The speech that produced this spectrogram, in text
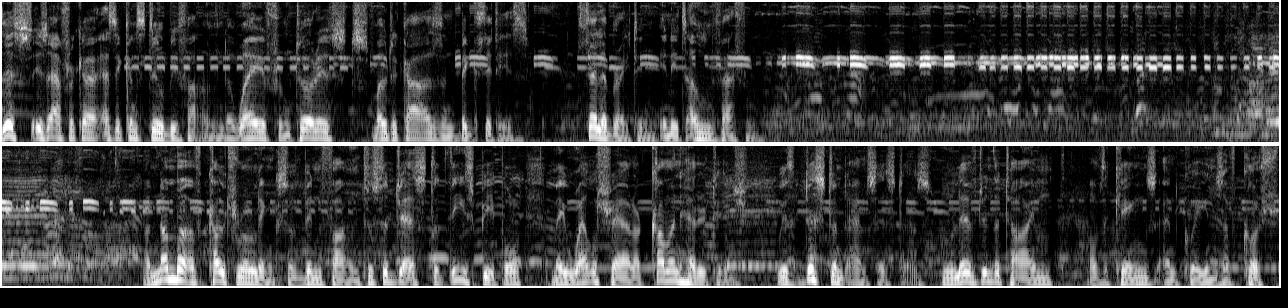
This is Africa as it can still be found, away from tourists, motor cars and big cities, celebrating in its own fashion. A number of cultural links have been found to suggest that these people may well share a common heritage with distant ancestors who lived in the time of the kings and queens of Kush.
